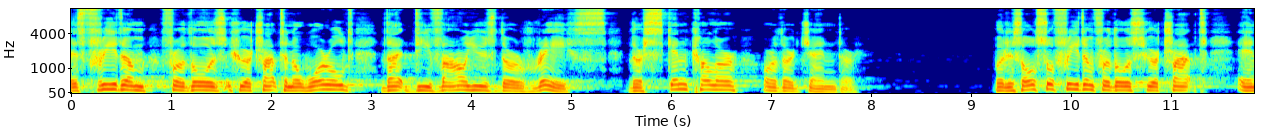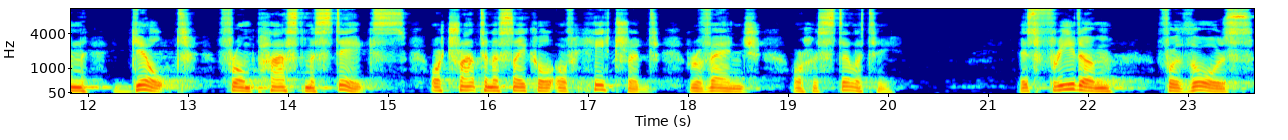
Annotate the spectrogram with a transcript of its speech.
It's freedom for those who are trapped in a world that devalues their race, their skin color, or their gender. But it's also freedom for those who are trapped in guilt from past mistakes, or trapped in a cycle of hatred, revenge, or hostility. It's freedom for those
